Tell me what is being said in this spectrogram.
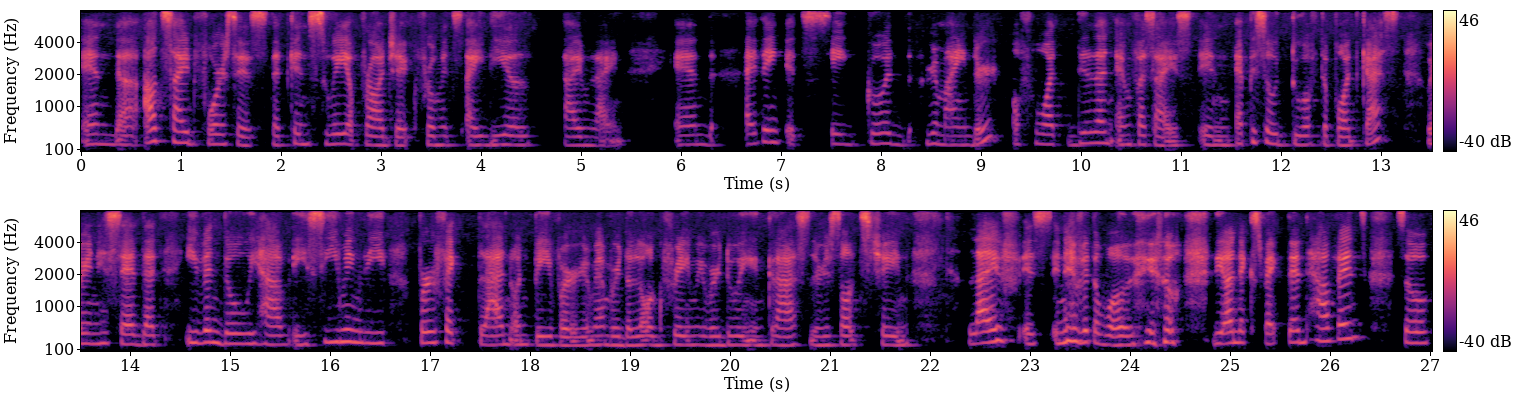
and uh, outside forces that can sway a project from its ideal timeline. And I think it's a good reminder of what Dylan emphasized in episode two of the podcast, wherein he said that even though we have a seemingly perfect plan on paper, remember the log frame we were doing in class, the results chain, life is inevitable you know the unexpected happens so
